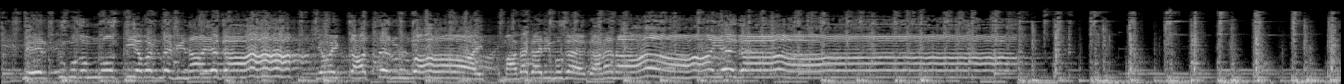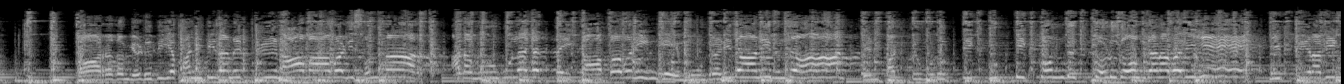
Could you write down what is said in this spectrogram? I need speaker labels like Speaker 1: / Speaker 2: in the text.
Speaker 1: தெய்வம் நோக்கி அவர்ந்த விநாயகா எவை காத்தருள்வாய்? மதகரிமுக கணநாயகா. பாரதம் எழுதிய பண்டிதனுக்கு நாமாவளி சொன்னார். அடமு உலகத்தை காப்பவன் இங்கே மூன்றடிதான் இருந்தான். என் பட்டு உடுத்தி குட்டி கொண்டு தொழுதோம் கணபதியே இப்பிறவி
